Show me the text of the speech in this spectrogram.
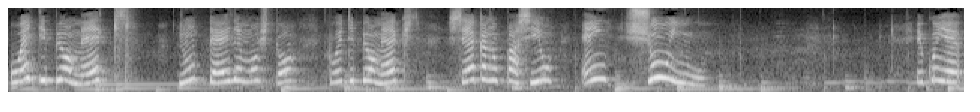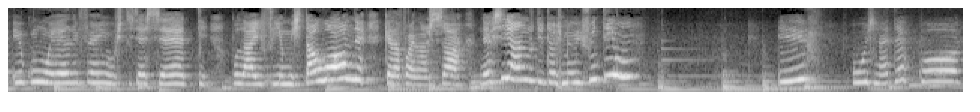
O HBO Max num trailer mostrou que o HBO Max chega no passeio em junho. E com, ele, e com ele vem os 17 por aí filmes da Warner que ela vai lançar nesse ano de 2021. E os Nethercode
